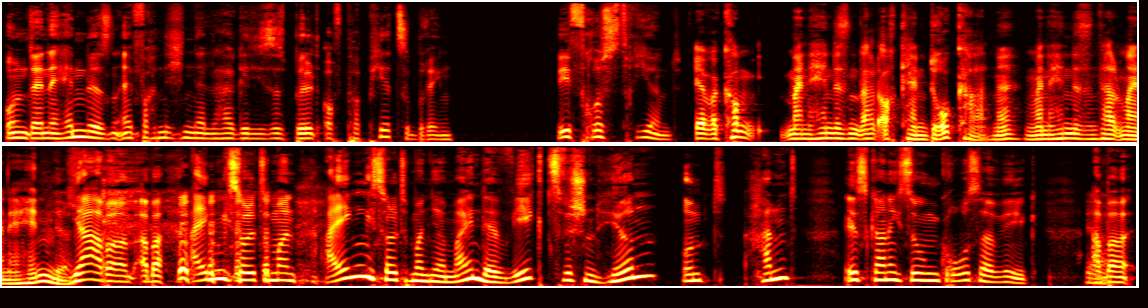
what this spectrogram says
und deine Hände sind einfach nicht in der Lage, dieses Bild auf Papier zu bringen. Wie frustrierend. Ja, aber komm, meine Hände sind halt auch kein Drucker, ne? Meine Hände sind halt meine Hände. Ja, aber, aber eigentlich sollte man, eigentlich sollte man ja meinen, der Weg zwischen Hirn und Hand ist gar nicht so ein großer Weg. Ja. Aber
